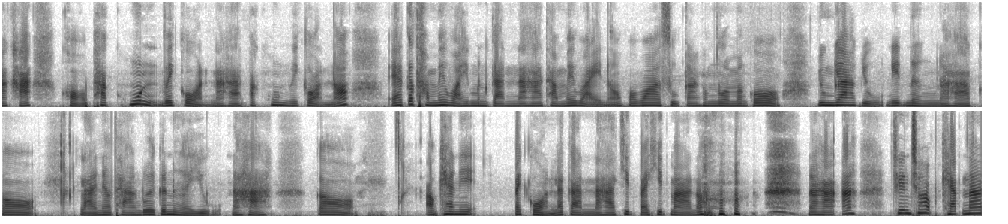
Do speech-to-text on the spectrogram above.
นะคะ ขอพักหุ้นไว้ก่อนนะคะ พักหุ้นไว้ก่อนเนาะแอดก็ทำไม่ไหวเหมือนกันนะคะทำไม่ไหวเนาะเพราะว่าสูตรการคำนวณมันก็ยุ่งยากอยู่นิดนึงนะคะก็หลายแนวทางด้วยก็เหนื่อยอยู่นะคะ ก็เอาแค่นี้ไปก่อนแล้วกันนะคะ คิดไปคิดมาเนาะนะคะอะชื่นชอบแคปหน้า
